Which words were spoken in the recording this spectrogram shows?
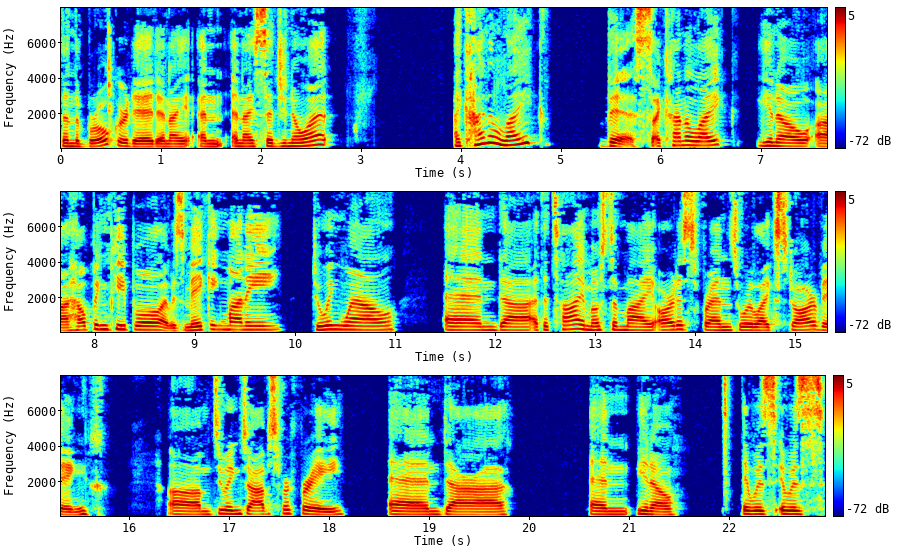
than the broker did. And I, and, and I said, you know what? I kind of like this. I kind of like, you know, uh, helping people. I was making money, doing well. And, uh, at the time, most of my artist friends were like starving, um, doing jobs for free. And, uh, and, you know, it was, it was,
